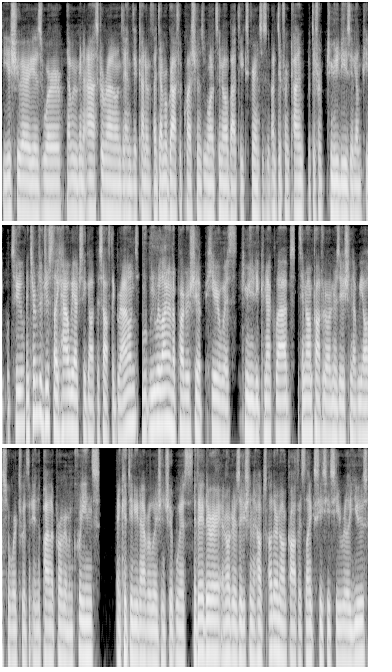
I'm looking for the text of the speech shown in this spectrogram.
the issue areas were that we were going to ask around and the kind of uh, demographic questions we wanted to know about the experiences of different kinds of different communities and young people too. In terms of just like how we actually got this off the ground, we relied on a partnership here with Community Connect Labs. It's a nonprofit organization that we also worked with in the pilot program in Queens and continue to have a relationship with. They, they're an organization that helps other nonprofits like CCC really use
